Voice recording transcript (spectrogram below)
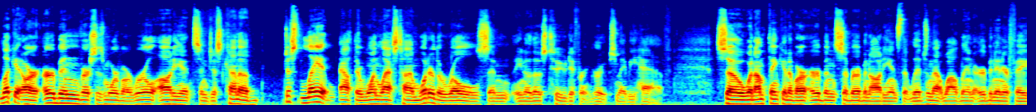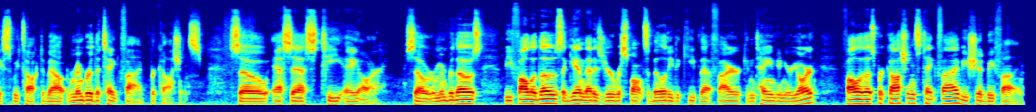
look at our urban versus more of our rural audience and just kind of just lay it out there one last time. What are the roles and you know those two different groups maybe have? So when I'm thinking of our urban suburban audience that lives in that wildland urban interface, we talked about remember the take five precautions. So S S T A R. So remember those. If you follow those, again, that is your responsibility to keep that fire contained in your yard. Follow those precautions, take five, you should be fine.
